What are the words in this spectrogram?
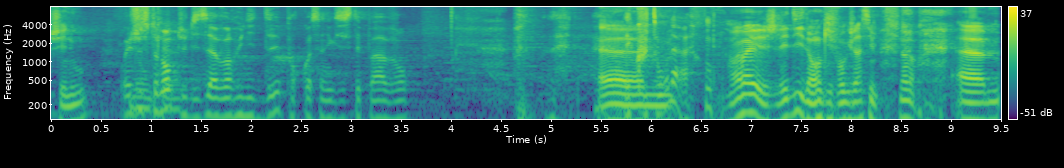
chez nous. Oui, justement, tu disais avoir une idée, pourquoi ça n'existait pas avant? Euh, Écoutons-la. ouais, je l'ai dit, donc il faut que j'assume. Non, non. Euh,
